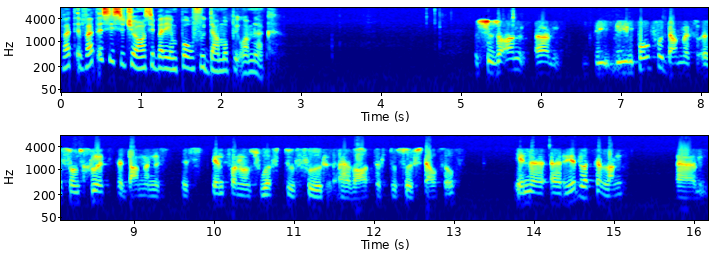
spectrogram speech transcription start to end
wat wat is die situasie by die Mpofu dam op die oomblik? Susan um, die die Mpofu dam is, is ons grootste dam en is, is een van ons hooftoevoer uh, watertoevoerstelsels. In 'n redelike lang um,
